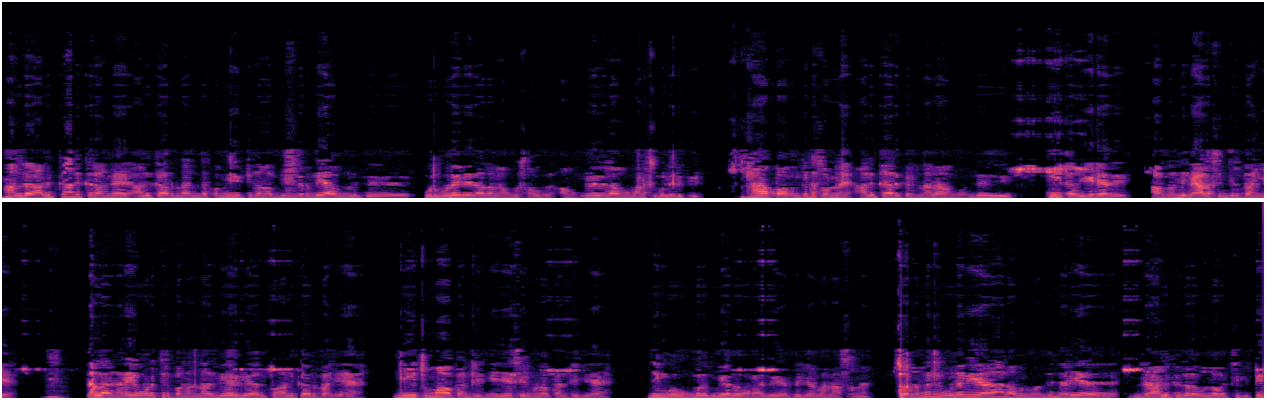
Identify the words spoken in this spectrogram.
அந்த அழுக்கா இருக்கிறாங்க. அழுக்கா இருந்தா இந்த கம்யூனிட்டி தான் அப்படிங்கறதே அவங்களுக்கு ஒரு உளவியலா தானே அவங்க அவங்க உளவியலா அவங்க மனசுக்குள்ள இருக்கு. நான் அப்ப அவங்க கிட்ட சொன்னேன். அழுக்கா இருக்கிறதுனால அவங்க வந்து கீழ்காவி கிடையாது. அவங்க வந்து வேலை செஞ்சிருப்பாங்க. நல்லா நிறைய உழைச்சிருப்பாங்க. அதனால வேர்வையா இருக்கும் அழுக்கா இருப்பாங்க. நீங்க சும்மா உட்காந்துருக்கீங்க ஏசி ரூம்ல உட்காந்துருக்கீங்க நீங்க உங்களுக்கு வேர்வை வராது அப்படிங்கிற மாதிரி நான் சொன்னேன். சோ அந்த மாதிரி உளவியா அவங்க வந்து நிறைய இந்த அழுக்குகளை உள்ள வச்சுக்கிட்டு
